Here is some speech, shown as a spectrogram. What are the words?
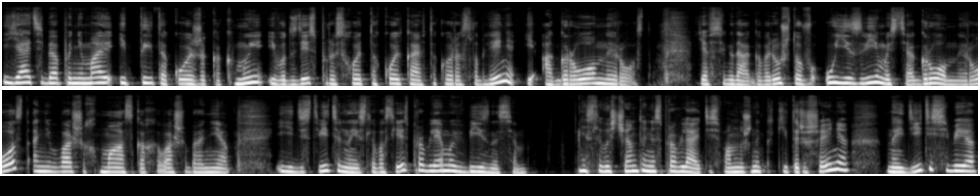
и я тебя понимаю, и ты такой же, как мы, и вот здесь происходит такой кайф, такое расслабление и огромный рост. Я всегда говорю, что в уязвимости огромный рост, а не в ваших масках и вашей броне. И действительно, если у вас есть проблемы в бизнесе, если вы с чем-то не справляетесь, вам нужны какие-то решения, найдите себе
